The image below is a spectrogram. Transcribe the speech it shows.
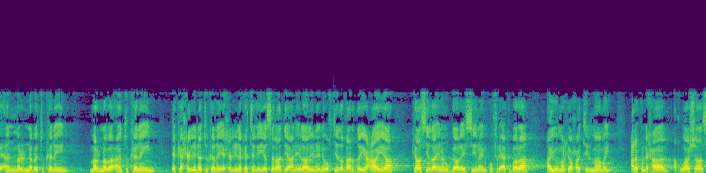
ee aan marnaba tukanayn marnaba aan tukanayn ee ka xillina tukanaya xillina ka tegaya salaaddii aan ilaalinayn wakhtiyada qaar dayacaya kaas yadaa inaan u gaalaysiinayn kufri akbara ayuu marka waxa tilmaamay cala kulli xaal aqwaashaas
